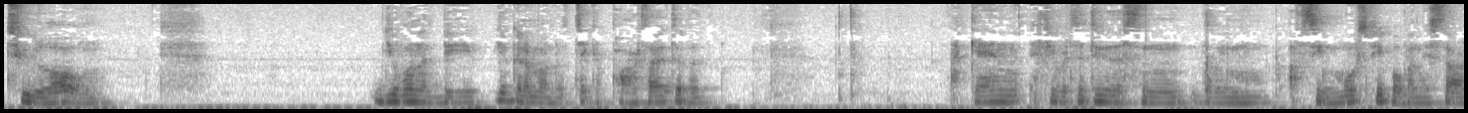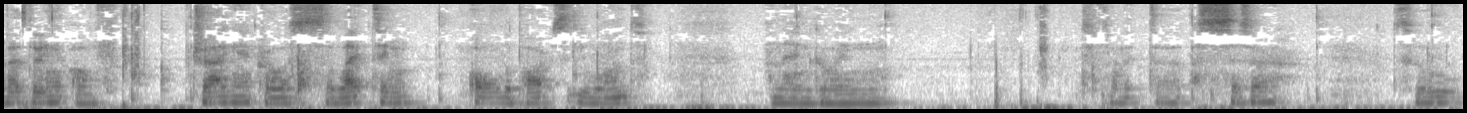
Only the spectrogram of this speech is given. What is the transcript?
too long you want to be you're going to want to take a part out of it again if you were to do this in the way I've seen most people when they start out doing it of dragging across selecting all the parts that you want and then going to select a, a scissor tool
